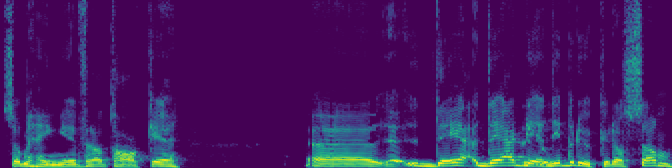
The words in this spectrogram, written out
som henger fra taket? Eh, det, det er det de bruker oss som.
